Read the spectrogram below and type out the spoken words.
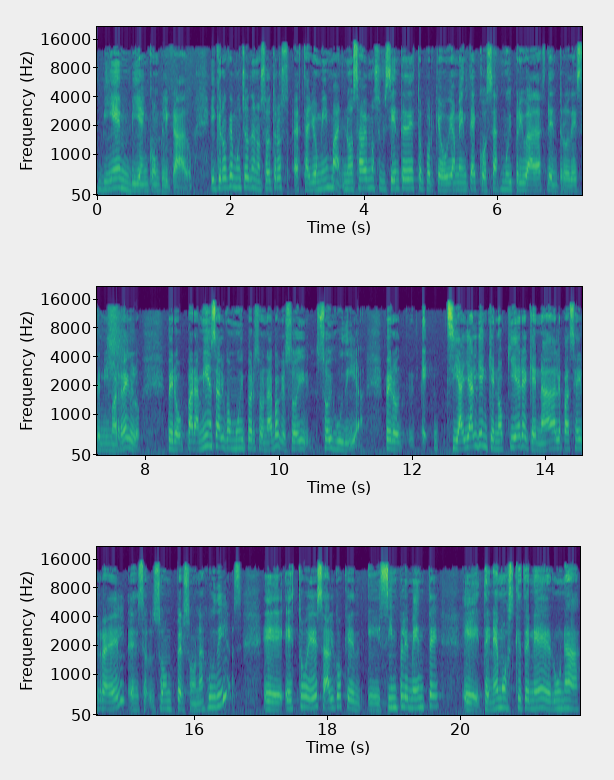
bien, bien complicado. Y creo que muchos de nosotros, hasta yo misma, no sabemos suficiente de esto porque obviamente hay cosas muy privadas dentro de ese mismo arreglo. Pero para mí es algo muy personal porque soy, judía. Pero eh, si hay alguien que no quiere que nada le pase a Israel, son personas judías. Eh, esto es algo que eh, simplemente eh, tenemos que tener una,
